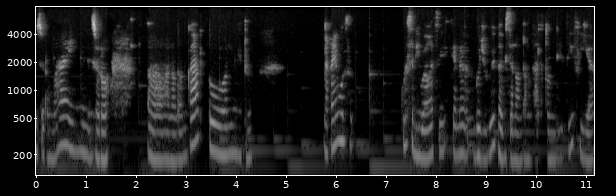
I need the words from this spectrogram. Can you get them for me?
Disuruh main disuruh uh, nonton kartun gitu. Makanya gue gue sedih banget sih. Karena gue juga gak bisa nonton kartun di TV ya.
